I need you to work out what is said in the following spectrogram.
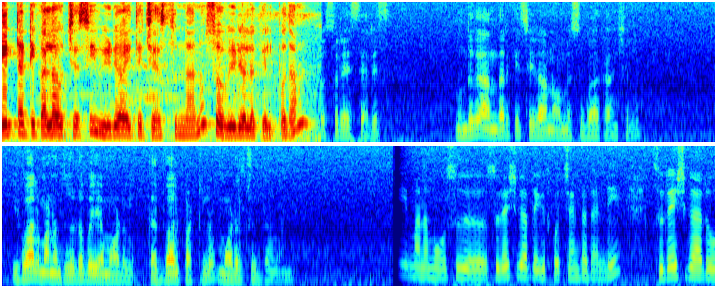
ఎయిట్ థర్టీ కల్లా వచ్చేసి వీడియో అయితే చేస్తున్నాను. సో వీడియోలోకి వెళ్ళిపోదాం. సురేష్ శారీస్. ముందుగా అందరికీ శ్రీరామనవమి శుభాకాంక్షలు. ఇవాళ మనం చూడబోయే మోడల్ గద్వాల్ పట్టులో మోడల్ చూద్దామండి. మనము సు సురేష్ గారి దగ్గరికి వచ్చాం కదండి. సురేష్ గారు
